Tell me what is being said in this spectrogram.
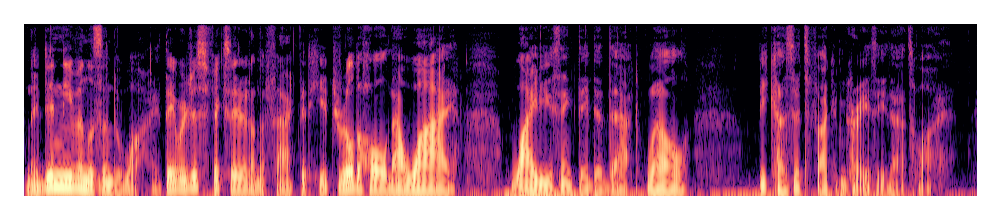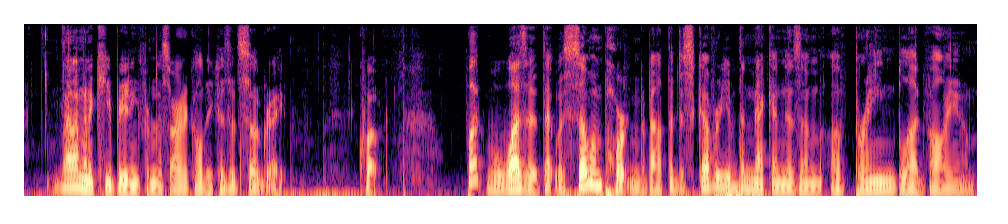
And they didn't even listen to why. They were just fixated on the fact that he had drilled a hole. Now, why? Why do you think they did that? Well, because it's fucking crazy. That's why. And I'm going to keep reading from this article because it's so great. Quote what was it that was so important about the discovery of the mechanism of brain blood volume?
